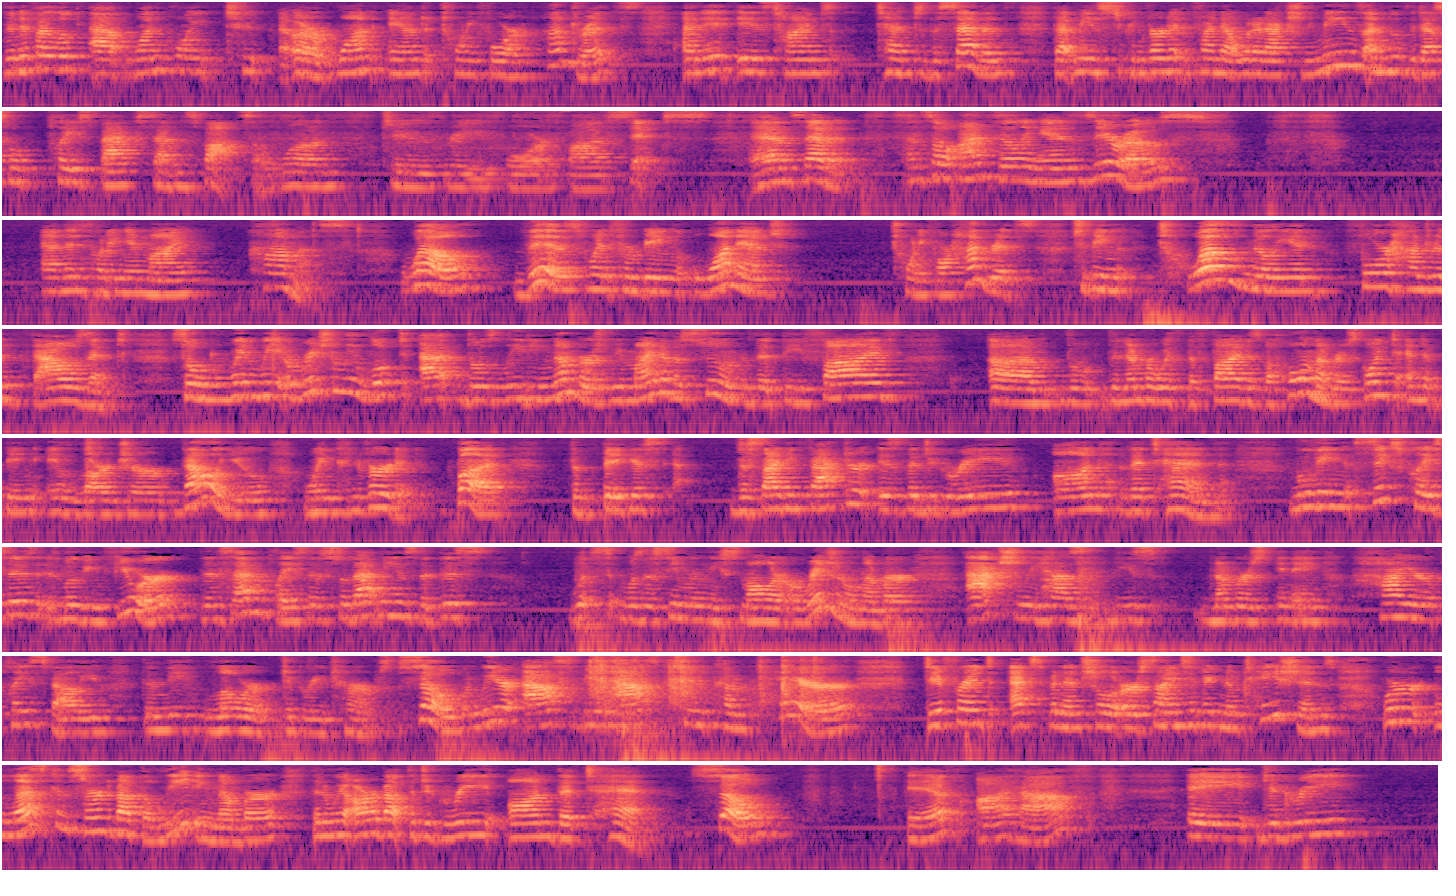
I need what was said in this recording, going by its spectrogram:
Then if I look at 1.2 or 1 and 24 hundredths and it is times 10 to the 7th, that means to convert it and find out what it actually means, I move the decimal place back 7 spots. So 1, 2, 3, 4, 5, 6, and 7. And so I'm filling in zeros and then putting in my commas. Well, this went from being 1 and 24 hundredths to being 12,400,000. So when we originally looked at those leading numbers, we might have assumed that the 5, um, the, the number with the 5 as the whole number is going to end up being a larger value when converted. But the biggest deciding factor is the degree on the 10. Moving six places is moving fewer than seven places, so that means that this was a seemingly smaller original number actually has these numbers in a higher place value than the lower degree terms. So when we are asked, being asked to compare different exponential or scientific notations, we're less concerned about the leading number than we are about the degree on the 10. So if I have a degree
